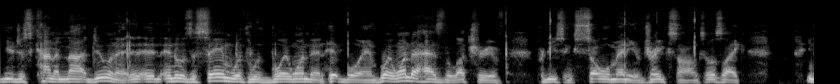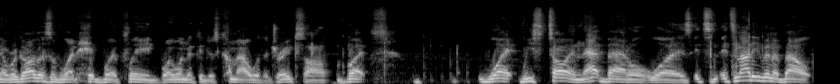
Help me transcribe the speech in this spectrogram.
you're just kind of not doing it. And, and, it was the same with with Boi-1da and Hit Boy, and Boi-1da has the luxury of producing so many of Drake's songs. So it was like you know, regardless of what Hit Boy played, Boi-1da could just come out with a Drake song. But what we saw in that battle was it's it's not even about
